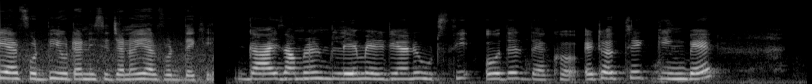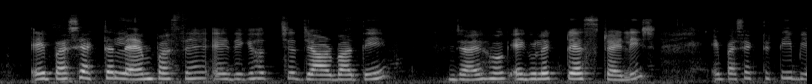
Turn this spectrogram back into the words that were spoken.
এয়ারপোর্ট ভিউটা নিছি, যেন এয়ারপোর্ট দেখি। গাইজ আমরা লে মেরিডিয়ানে উঠছি। ওদের দেখো, এটা হচ্ছে কিং বেড এই পাশে একটা ল্যাম্প আছে, এইদিকে হচ্ছে জারবাতি। যাই হোক, এগুলো একটু স্টাইলিশ। এই পাশে একটা টিভি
